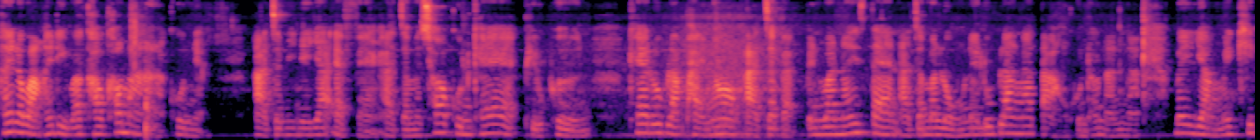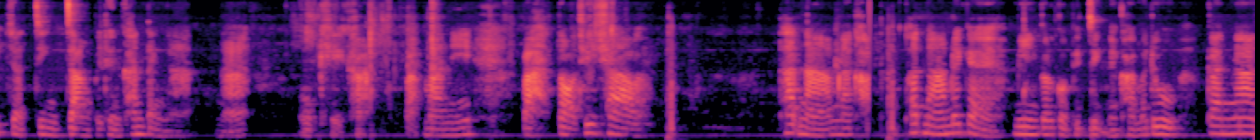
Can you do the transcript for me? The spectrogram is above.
ให้ระวังให้ดีว่าเขาเข้ามาหาคุณเนี่ยอาจจะมีนัยยะแอบแฝง อาจจะมาชอบคุณแค่ผิวเผิน แค่รูปลักษณ์ภายนอก อาจจะแบบเป็นวันไนท์สแตนอาจจะมาหลงในรูปร่างหน้าตาของคุณเท่านั้นนะ ไม่ยังไม่คิดจะจริงจังไปถึงขั้นแต่งงานนะ โอเคค่ะ ประมาณนี้ปะต่อที่ชาวาตุน้ำนะคะธาตุน้ำได้แก่ มีนกรกฎพิจิกนะคะ มาดูการงาน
